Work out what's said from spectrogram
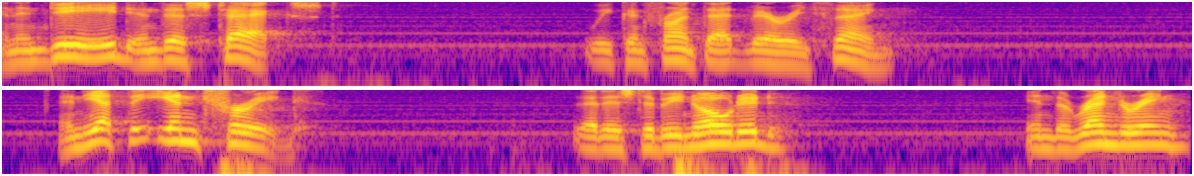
And indeed, in this text, we confront that very thing. And yet, the intrigue that is to be noted in the rendering,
